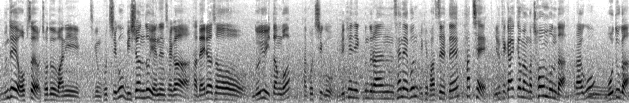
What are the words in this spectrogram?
문제 없어요. 저도 많이 지금 고치고 미션도 얘는 제가 다 내려서 누유 있던 거 다 고치고 미케닉 분들 한 세네 분 이렇게 봤을 때 하체 이렇게 깔끔한 거 처음 본다라고 모두가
